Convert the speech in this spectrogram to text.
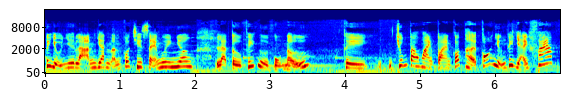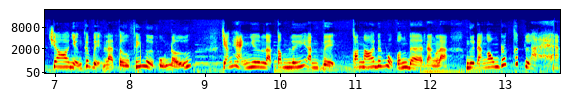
Ví dụ như là anh danh anh có chia sẻ nguyên nhân là từ phía người phụ nữ thì chúng ta hoàn toàn có thể có những cái giải pháp cho những cái việc là từ phía người phụ nữ. Chẳng hạn như là tâm lý anh Việt có nói đến một vấn đề rằng là người đàn ông rất thích lạ,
